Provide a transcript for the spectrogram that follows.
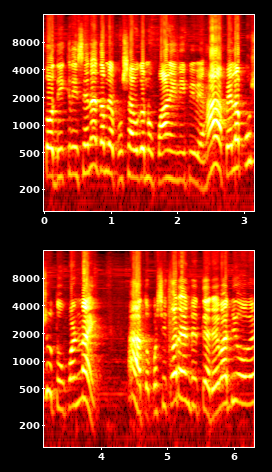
તો દીકરી છે ને તમને પૂછા વગરનું પાણી નહીં પીવે. હા, પહેલાં પૂછ્યું તું પણ નહીં. હા, તો પછી કરે ને રીતે, રહેવા દ્યો હવે.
